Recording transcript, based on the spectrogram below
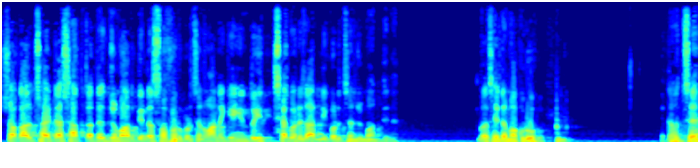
সকাল ছয়টা, সাতটাতে জুমার দিনে সফর করছেন। কিন্তু ইচ্ছা করে জার্নি করেছেন জুমার এটা হচ্ছে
